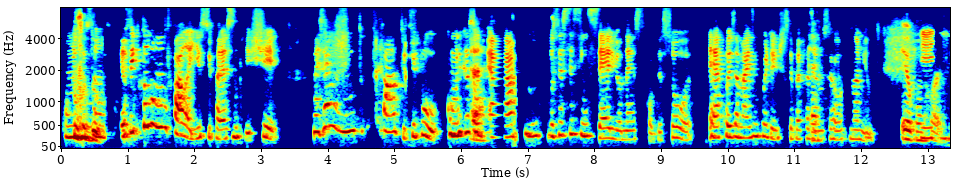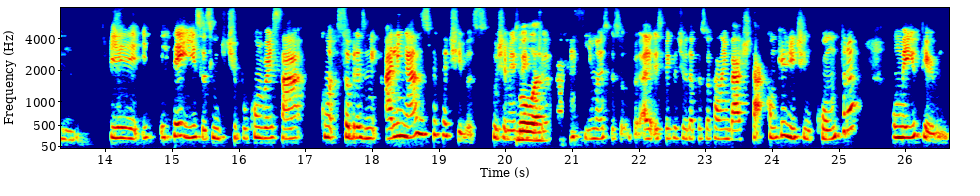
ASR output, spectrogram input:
Comunicação. Tudo. Eu sei que todo mundo fala isso e parece um clichê, mas é muito fato. Tipo, comunicação é, é você ser sincero e honesto com a pessoa é a coisa mais importante que você vai fazer é. no seu relacionamento. Eu concordo. E, e, e, ter isso, assim, de tipo, conversar sobre as alinhar as expectativas. Puxa, minha expectativa está lá em cima, a expectativa da pessoa está lá embaixo. Tá, como que a gente encontra um meio termo?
